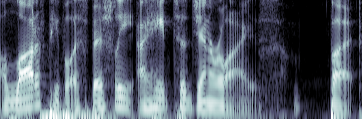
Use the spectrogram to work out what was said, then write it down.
A lot of people, especially, I hate to generalize, but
